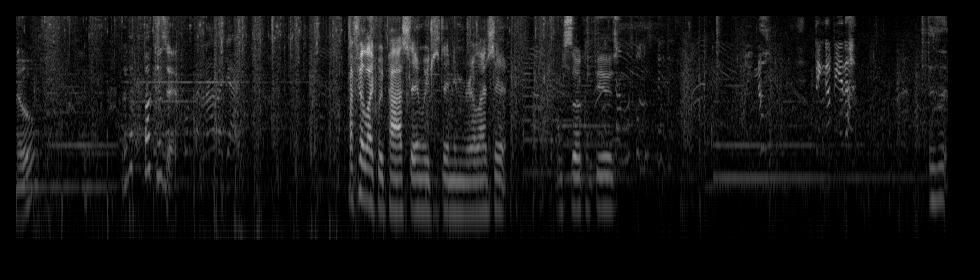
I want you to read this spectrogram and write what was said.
No. Where the fuck is it? I feel like we passed it and we just didn't even realize it. I'm so confused. No, tenga piedad. Is it?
